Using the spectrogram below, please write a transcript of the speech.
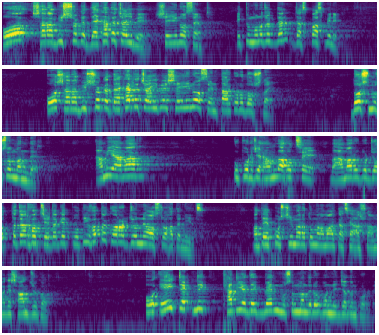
ও সারা বিশ্বকে দেখাতে চাইবে সে ইনোসেন্ট একটু মনোযোগ দেন জাস্ট পাঁচ মিনিট। ও সারা বিশ্বকে দেখাতে চাইবে সে ইনোসেন্ট তার কোনো দোষ নাই। দোষ মুসলমানদের। আমি আমার উপর যে হামলা হচ্ছে বা আমার উপর যে অত্যাচার হচ্ছে, এটাকে প্রতিহত করার জন্য অস্ত্র হাতে নিয়েছে। অতএব পশ্চিমারা, তোমার আমার কাছে আসো, আমাকে সাহায্য কর। ও এই টেকনিক খাটিয়ে দেখবেন, মুসলমানদের উপর নির্যাতন করবে।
